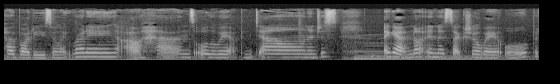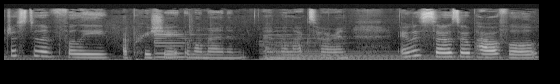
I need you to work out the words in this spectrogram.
her body. So like running our hands all the way up and down and just again not in a sexual way at all, but just to fully appreciate the woman and, and relax her. And it was so so powerful.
